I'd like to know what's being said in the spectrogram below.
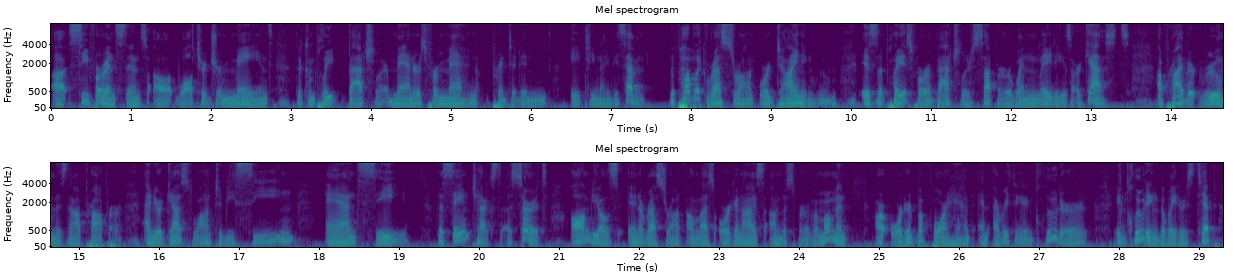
Uh, see, for instance, uh, Walter Germain's The Complete Bachelor Manners for Men, printed in 1897. The public restaurant or dining room is the place for a bachelor supper when ladies are guests. A private room is not proper, and your guests want to be seen and see. The same text asserts all meals in a restaurant, unless organized on the spur of a moment, are ordered beforehand and everything included, including the waiter's tip,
